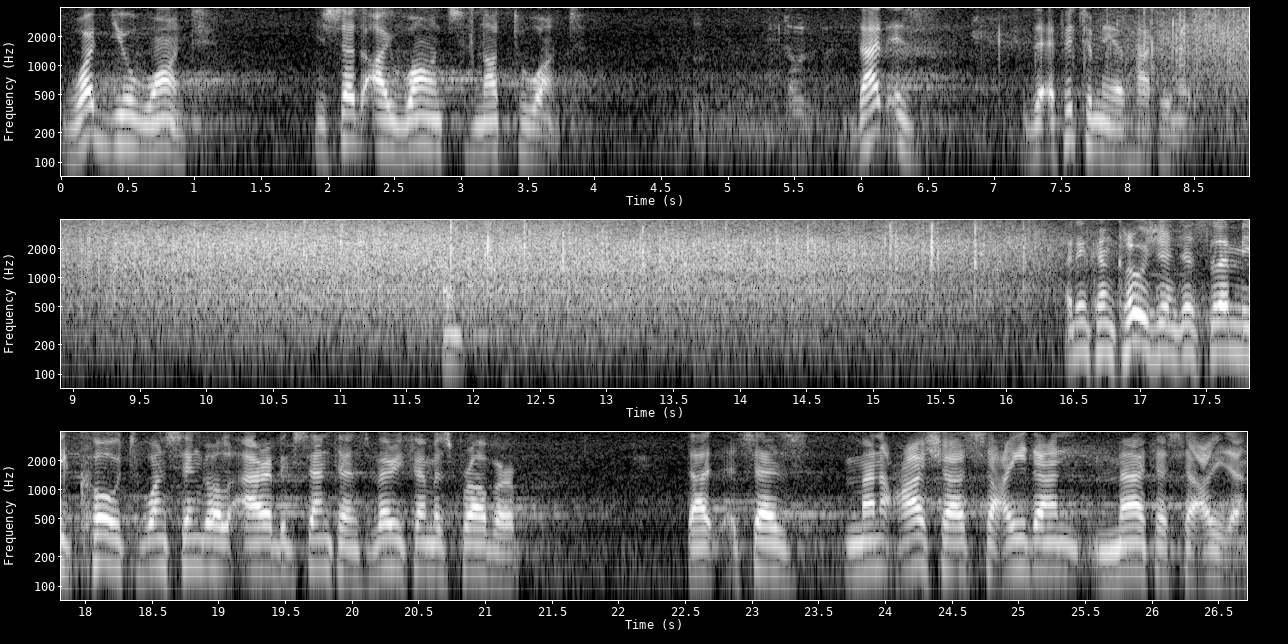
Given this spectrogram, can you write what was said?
what do you want? He said, I want not to want. That is the epitome of happiness. And in conclusion, just let me quote one single Arabic sentence, very famous proverb that says, Man asha sa'idan mata sa'idan.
